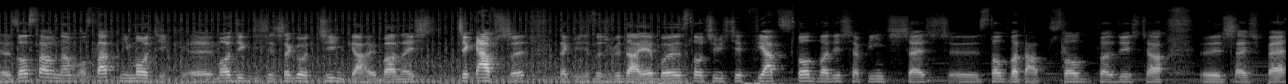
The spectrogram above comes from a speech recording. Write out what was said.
E, Został nam ostatni modzik. e, Modzik dzisiejszego odcinka, chyba najciekawszy, tak mi się coś wydaje, bo jest to oczywiście Fiat 125 6, y, 102, tak, 126P.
